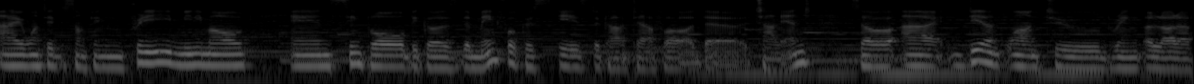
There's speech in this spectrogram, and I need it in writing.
I wanted something pretty minimal and simple because the main focus is the character for the challenge. So I didn't want to bring a lot of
